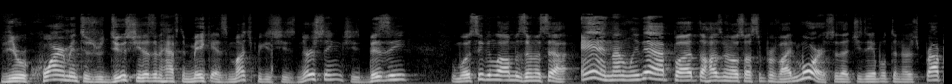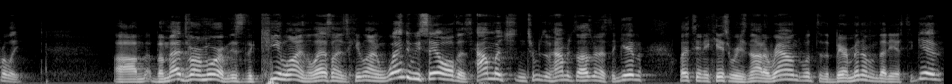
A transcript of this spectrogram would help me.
the requirement is reduced. She doesn't have to make as much because she's nursing, she's busy. And not only that, but the husband also has to provide more so that she's able to nurse properly. Um, This is the key line. The last line is the key line. When do we say all this? How much, in terms of how much the husband has to give? Let's say in a case where he's not around, what's the bare minimum that he has to give?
